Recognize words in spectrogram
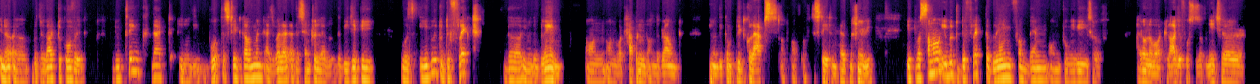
you know, uh, with regard to COVID, do you think that you know the both the state government as well as at the central level, the BJP was able to deflect the you know the blame on on what happened on the ground, you know, the complete collapse of, of, of the state and health machinery. It was somehow able to deflect the blame from them onto maybe sort of, I don't know what, larger forces of nature,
